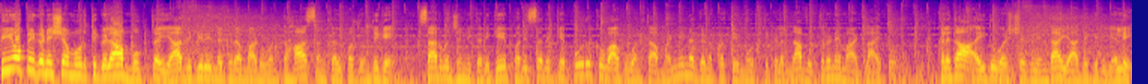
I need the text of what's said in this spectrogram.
ಪಿಒಪಿ ಗಣೇಶ ಮೂರ್ತಿಗಳ ಮುಕ್ತ ಯಾದಗಿರಿ ನಗರ ಮಾಡುವಂತಹ ಸಂಕಲ್ಪದೊಂದಿಗೆ ಸಾರ್ವಜನಿಕರಿಗೆ ಪರಿಸರಕ್ಕೆ ಪೂರಕವಾಗುವಂತಹ ಮಣ್ಣಿನ ಗಣಪತಿ ಮೂರ್ತಿಗಳನ್ನು ವಿತರಣೆ ಮಾಡಲಾಯಿತು. ಕಳೆದ ಐದು ವರ್ಷಗಳಿಂದ ಯಾದಗಿರಿಯಲ್ಲಿ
